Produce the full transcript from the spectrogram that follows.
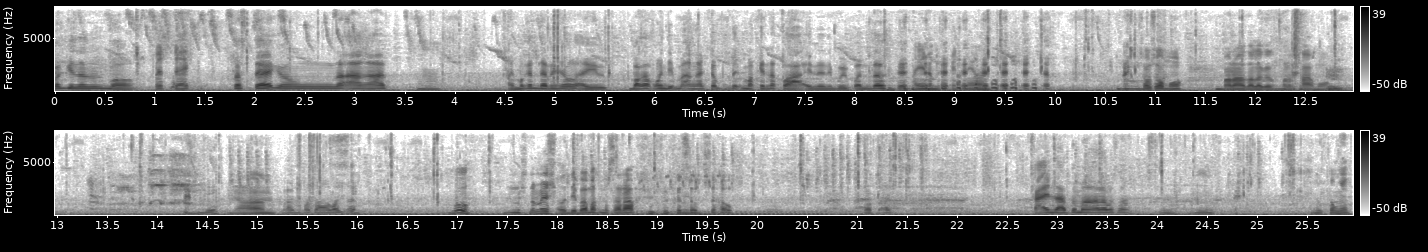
pag ginanon mo, deck. plastic yung naangat, Hmm. ay maganda rin yun. Ay, baka kung hindi maangat yun, makinakwain na ni Boy Pandaw. Ayun ang sakit na yun. Sausaw mo. Para talagang malasa mo. Hindi. Yan. Bago patawad ay. Oh, miss na miss. O, di ba? Mas masarap. Sausaw. Tapos, Kain lahat ng mga kalabas. Oh. Mm. Lutong eh.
